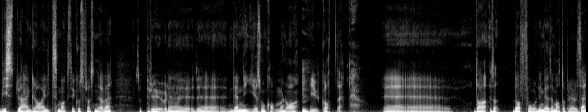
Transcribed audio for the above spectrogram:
Hvis du er glad i litt smaksrik ost fra Synnøve, så prøver det, det, det nye som kommer nå Mm. i uke åtte. eh, da, da får du en bedre matopplevelse.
